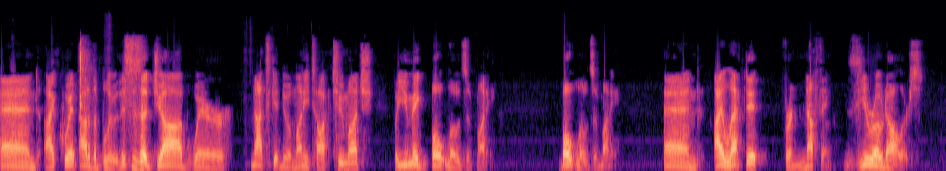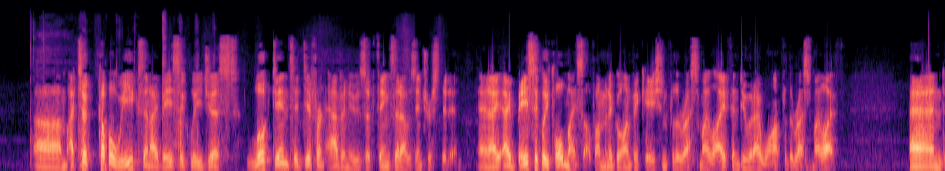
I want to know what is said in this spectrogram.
And I quit out of the blue. This is a job where, not to get into a money talk too much, but you make boatloads of money, boatloads of money. And I left it for nothing, zero dollars. Um, I took a couple weeks and I basically just looked into different avenues of things that I was interested in. And I, I basically told myself, I'm going to go on vacation for the rest of my life and do what I want for the rest of my life. And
